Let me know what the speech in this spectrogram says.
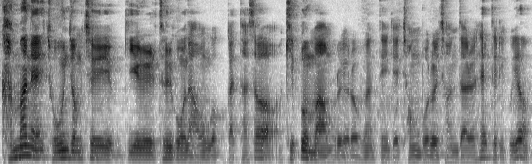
간만에 좋은 정책을 들고 나온 것 같아서 기쁜 마음으로 여러분한테 이제 정보를 전달을 해드리고요.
